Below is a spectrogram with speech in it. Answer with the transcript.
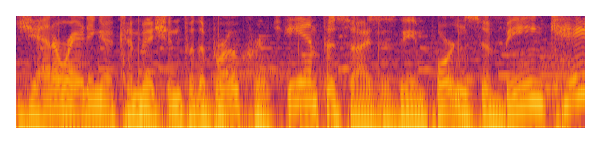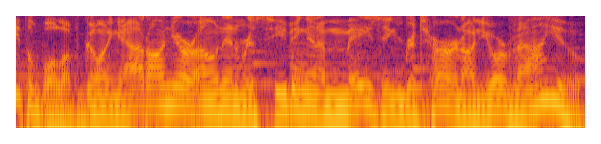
generating a commission for the brokerage. He emphasizes the importance of being capable of going out on your own and receiving an amazing return on your value.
